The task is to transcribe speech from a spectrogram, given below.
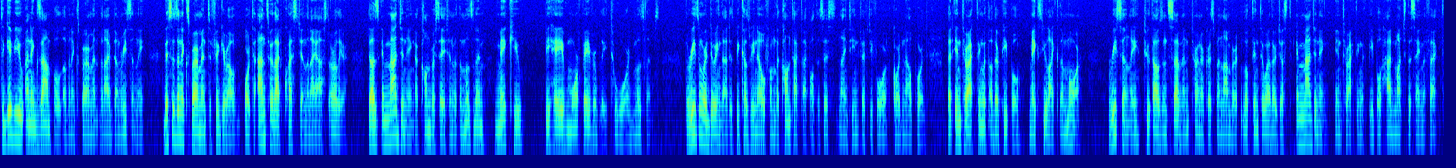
To give you an example of an experiment that I've done recently, this is an experiment to figure out, or to answer that question that I asked earlier. Does imagining a conversation with a Muslim make you behave more favorably toward Muslims? The reason we're doing that is because we know from the contact hypothesis, 1954, Gordon Allport, that interacting with other people makes you like them more. Recently, 2007, Turner Crisp and Lambert looked into whether just imagining interacting with people had much the same effect.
